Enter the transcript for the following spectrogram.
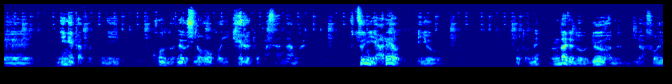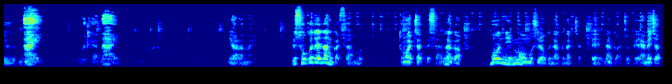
えー逃げた時に、今度ね、後ろ方向に蹴るとかさ、なんか、普通にやれよっていうことね。だけど、流派にはそういう、ない動きがないっていうから、やらない。で、そこでなんかさ、もう止まっちゃってさ、なんか、本人も面白くなくなっちゃって、なんかちょっとやめちゃっ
